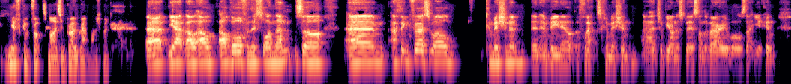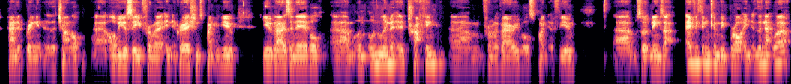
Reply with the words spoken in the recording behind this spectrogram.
significant for optimizing program management? Uh, yeah, I'll, I'll I'll go for this one then. So um, I think first of all, commissioning and, and being able to flex commission, uh, to be honest, based on the variables that you can kind of bring into the channel. Uh, obviously, from an integrations point of view, you guys enable um, un- unlimited tracking um, from a variables point of view. Um, so it means that everything can be brought into the network,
